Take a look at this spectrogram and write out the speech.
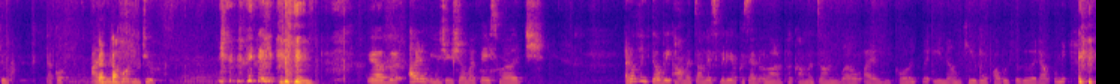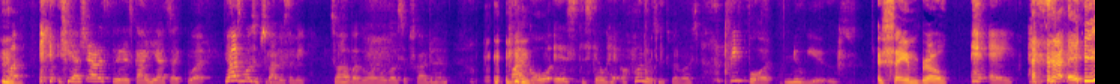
Dude, Back off. I'm Back off. too. yeah, but I don't usually show my face much. I don't think there'll be comments on this video because I don't know how to put comments on while I record. But you know, he will probably figure it out for me. but yeah, shout outs to this guy. He has like what? He has more subscribers than me. So I hope everyone will go subscribe to him. My goal is to still hit 100 subscribers before New Year's. same, bro. Hey. Hey.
